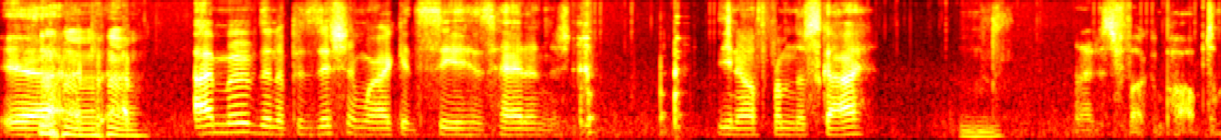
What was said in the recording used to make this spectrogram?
Yeah. I, I moved in a position where I could see his head and, his, you know, from the sky, Mm -hmm. and I just fucking popped him.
